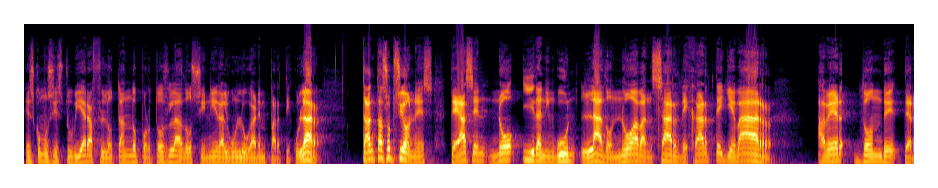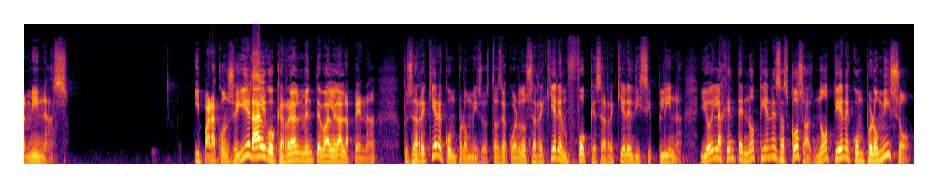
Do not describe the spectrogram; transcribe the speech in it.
Es como si estuviera flotando por todos lados sin ir a algún lugar en particular. Tantas opciones te hacen no ir a ningún lado, no avanzar, dejarte llevar, a ver dónde terminas. Y para conseguir algo que realmente valga la pena, pues se requiere compromiso, ¿estás de acuerdo? Se requiere enfoque, se requiere disciplina. Y hoy la gente no tiene esas cosas, no tiene compromiso.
